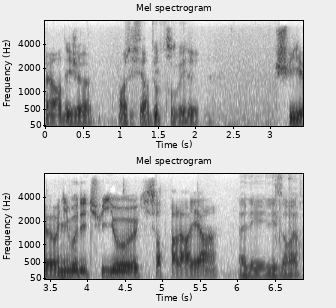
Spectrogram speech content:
Alors déjà, on va faire de des petites... euh, Je suis euh, au niveau des tuyaux euh, qui sortent par l'arrière. Ah, les, les horreurs.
